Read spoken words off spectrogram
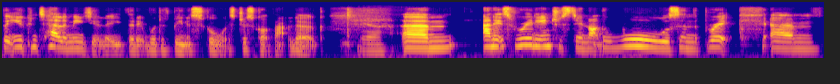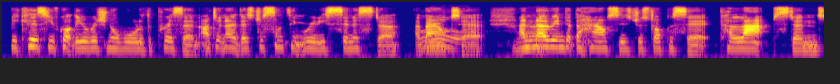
But you can tell immediately that it would have been a school. It's just got that look. Yeah. um, and it's really interesting like the walls and the brick um, because you've got the original wall of the prison i don't know there's just something really sinister about Oh, it and yeah. knowing that the house is just opposite collapsed and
